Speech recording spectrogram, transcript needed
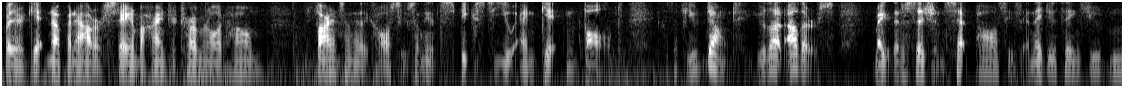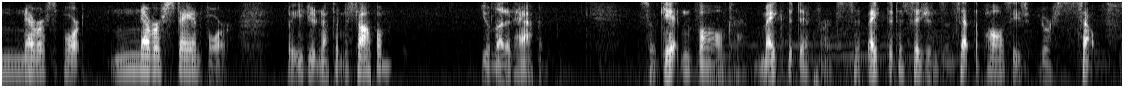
whether you're getting up and out or staying behind your terminal at home, find something that calls to you, something that speaks to you, and get involved. Because if you don't, you let others make the decisions, set policies, and they do things you never support, never stand for, but you do nothing to stop them, you let it happen. So get involved, make the difference, make the decisions, and set the policies yourself.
